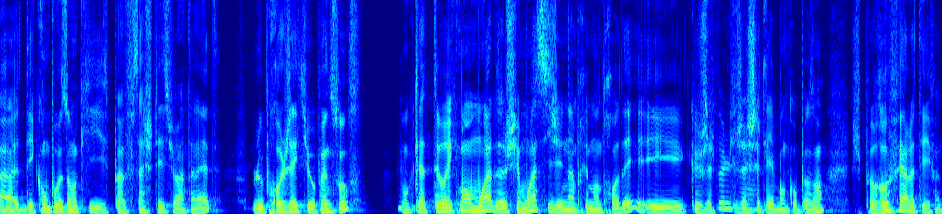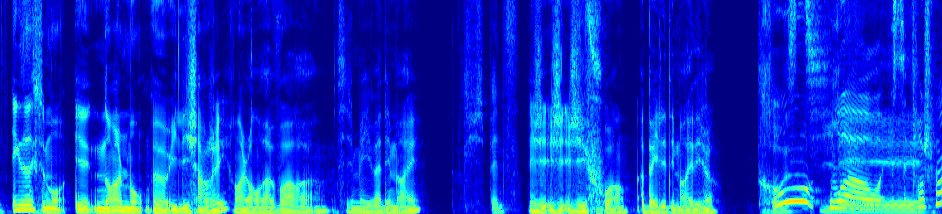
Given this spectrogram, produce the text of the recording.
euh, des composants qui peuvent s'acheter sur Internet. Le projet qui est open source. Donc là, théoriquement, moi, de chez moi, si j'ai une imprimante 3D et que le j'achète les bons composants, je peux refaire le téléphone. Exactement. Et normalement, euh, il est chargé. Alors, on va voir euh, si jamais il va démarrer. Suspense. J'ai foi. hein. Ah bah, il a démarré déjà. Trop Ouh, stylé. Waouh. C'est- Franchement,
